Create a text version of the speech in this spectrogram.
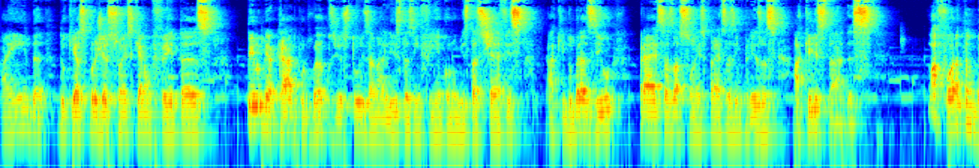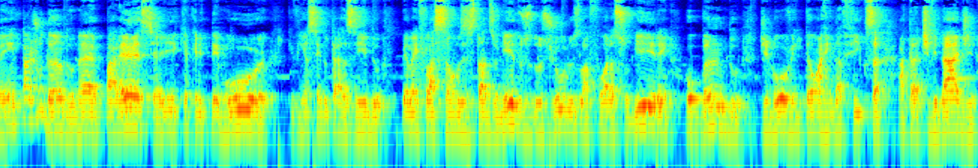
ainda do que as projeções que eram feitas pelo mercado, por bancos, gestores, analistas, enfim, economistas-chefes aqui do Brasil para essas ações, para essas empresas aqui listadas. Lá fora também está ajudando, né? Parece aí que aquele temor que vinha sendo trazido pela inflação nos Estados Unidos, dos juros lá fora subirem, roubando de novo então a renda fixa, a atratividade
